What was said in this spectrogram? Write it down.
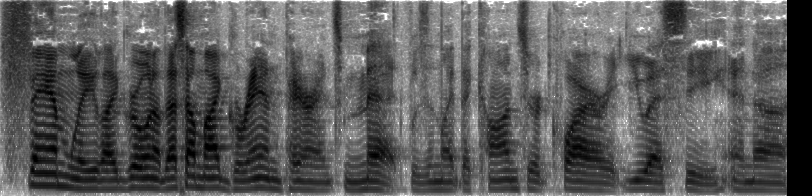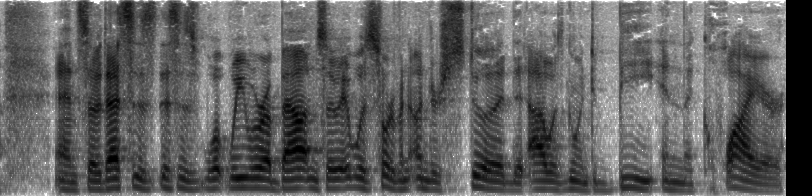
family, like growing up, that's how my grandparents met. Was in like the concert choir at USC, and uh, and so that's is, this is what we were about. And so it was sort of an understood that I was going to be in the choir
